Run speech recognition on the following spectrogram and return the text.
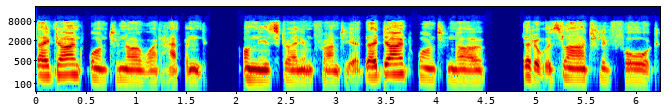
They don't want to know what happened on the Australian frontier. They don't want to know that it was largely fought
